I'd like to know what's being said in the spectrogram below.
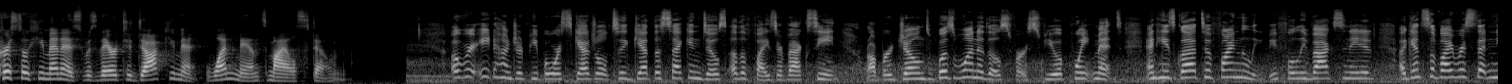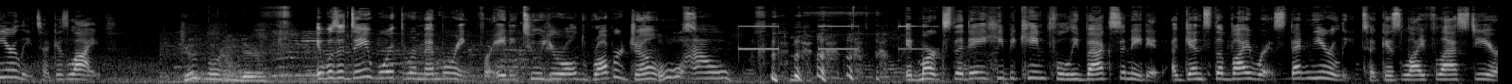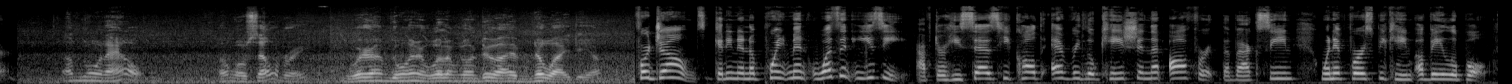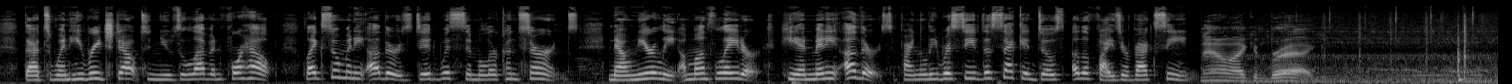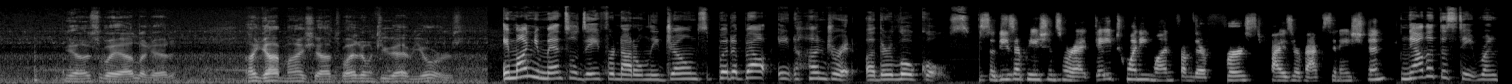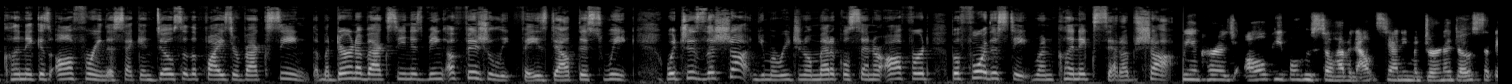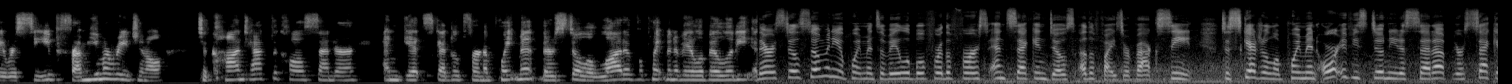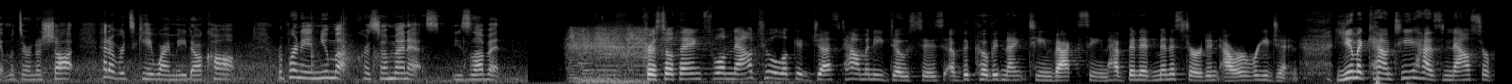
Crystal Jimenez was there to document one man's milestone. Over 800 people were scheduled to get the second dose of the Pfizer vaccine. Robert Jones was one of those first few appointments, and he's glad to finally be fully vaccinated against the virus that nearly took his life. Good morning, dear. It was a day worth remembering for 82-year-old Robert Jones. Oh, wow. it marks the day he became fully vaccinated against the virus that nearly took his life last year. I'm going out. I'm going to celebrate. Where I'm going and what I'm going to do, I have no idea. For Jones, getting an appointment wasn't easy after he says he called every location that offered the vaccine when it first became available. That's when he reached out to News 11 for help, like so many others did with similar concerns. Now, nearly a month later, he and many others finally received the second dose of the Pfizer vaccine. Now I can brag. Yeah, that's the way I look at it. I got my shots. Why don't you have yours? A monumental day for not only Jones, but about 800 other locals. So these are patients who are at day 21 from their first Pfizer vaccination. Now that the state run clinic is offering the second dose of the Pfizer vaccine, the Moderna vaccine is being officially phased out this week, which is the shot Yuma Regional Medical Center offered before the state run clinic set up shop. We encourage all people who still have an outstanding Moderna dose that they received from Yuma Regional to contact the call center and get scheduled for an appointment. There's still a lot of appointment availability. There are still so many appointments available for the first and second dose of the Pfizer vaccine. To schedule an appointment or if you still need to set up your second Moderna shot, head over to kyma.com. Reporting in Yuma, Crystal Jimenez, News 11. Crystal, thanks. Well, now to a look at just how many doses of the COVID 19 vaccine have been administered in our region. Yuma County has now surpassed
